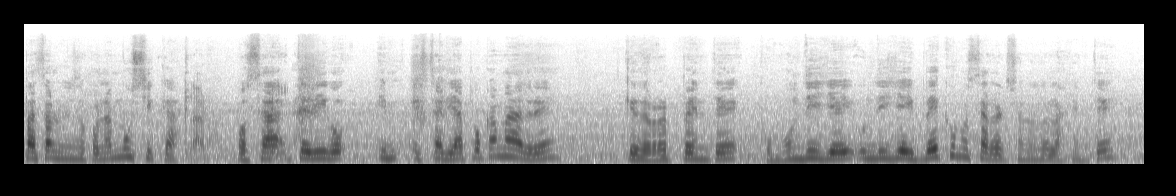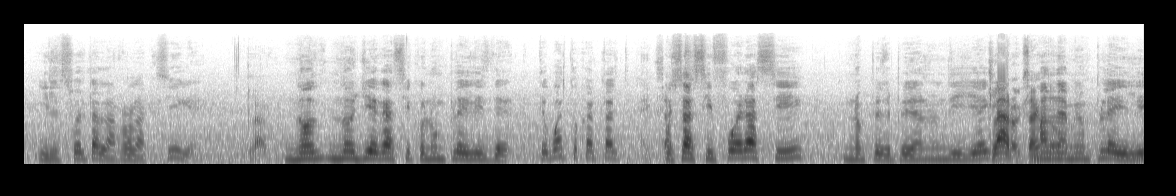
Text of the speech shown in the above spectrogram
Pasa lo mismo con la música. Claro. O sea, te digo, estaría poca madre que de repente, como un DJ, un DJ ve cómo está reaccionando la gente y le suelta la rola que sigue. Claro. No, no llega así con un playlist de, te voy a tocar tal. Exacto. O sea, si fuera así, no le pedirían a un DJ, Claro, exacto. mándame un playlist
